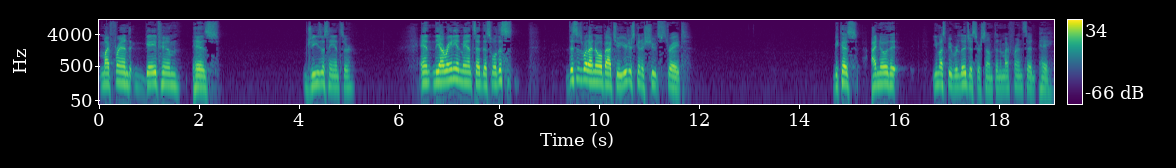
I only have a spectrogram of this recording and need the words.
my friend gave him his Jesus answer. And the Iranian man said this, well, this, this is what I know about you. You're just going to shoot straight. Because I know that you must be religious or something. And my friend said, hey,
